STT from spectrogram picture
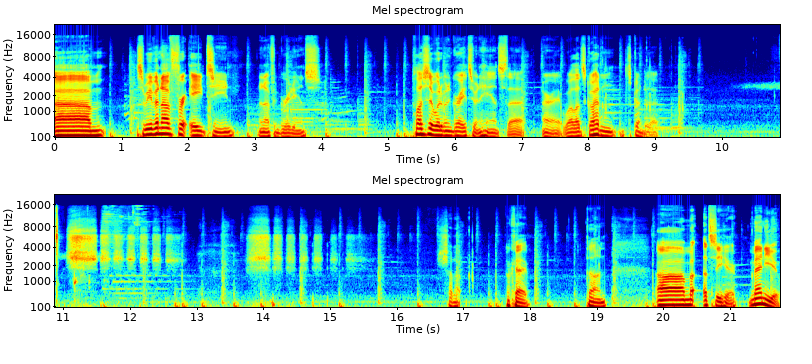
Um, so we have enough for 18. Enough ingredients. Plus, it would have been great to enhance that. All right, well, let's go ahead and let's go and do that. Shh, Shut up. Okay, done. Um, let's see here. Menu.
